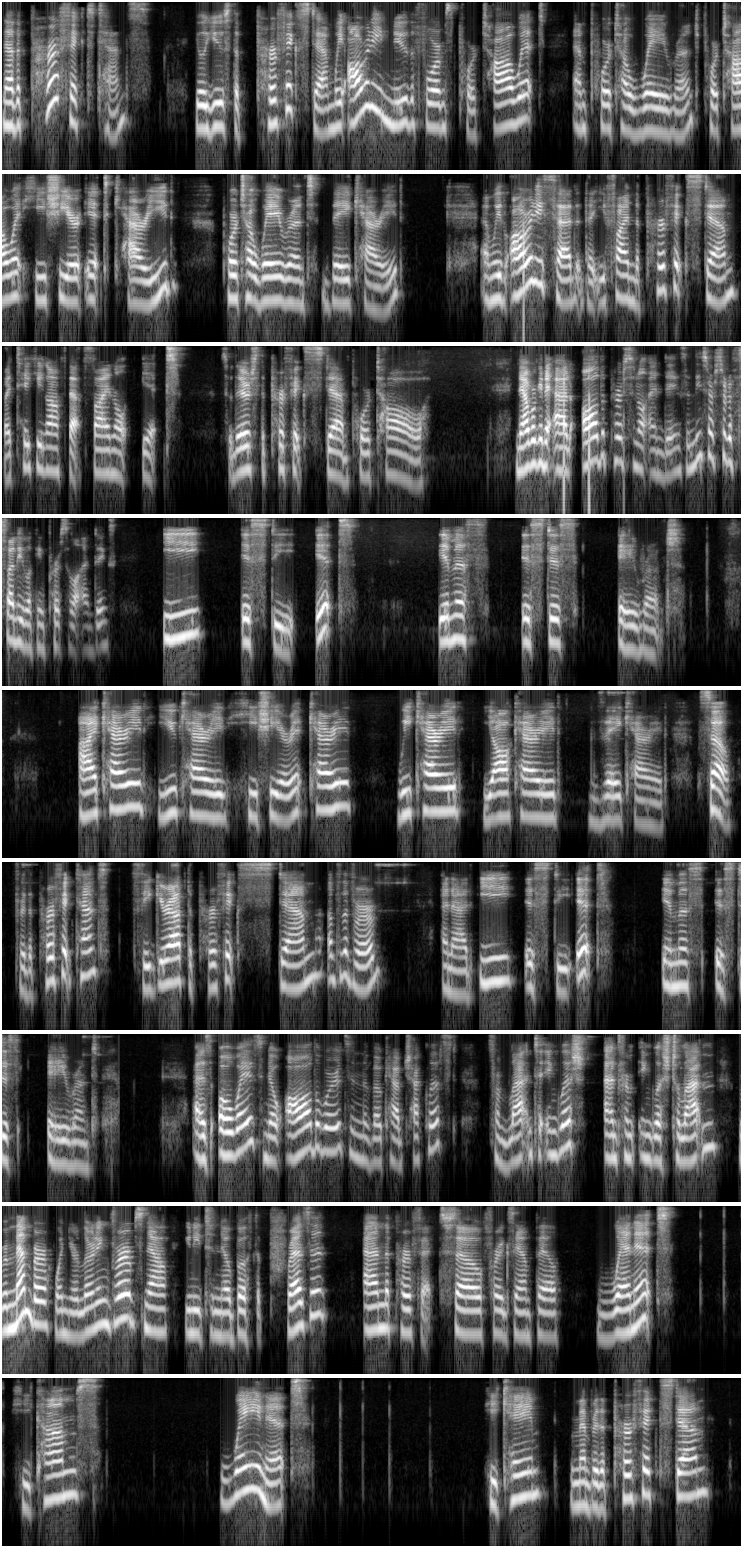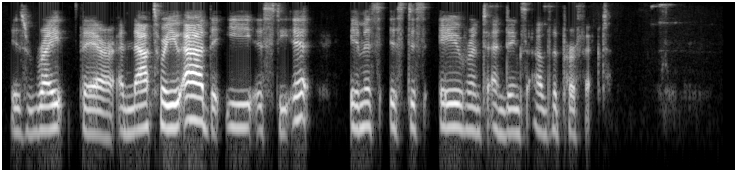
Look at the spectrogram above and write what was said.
Now, the perfect tense, you'll use the perfect stem. We already knew the forms portavit and portaverunt. Portavit, he, she, or it carried. Portaverunt, they carried. And we've already said that you find the perfect stem by taking off that final it. So there's the perfect stem, portal. Now we're going to add all the personal endings, and these are sort of funny looking personal endings. E, isti, it, imus, istis, erunt. I carried, you carried, he, she, or it carried, we carried, y'all carried, they carried. So for the perfect tense, figure out the perfect stem of the verb and add e, isti, it, imus, istis, erunt. As always, know all the words in the vocab checklist from Latin to English and from English to Latin. Remember, when you're learning verbs now, you need to know both the present and the perfect. So, for example, venit, he comes, venit, he came. Remember, the perfect stem is right there, and that's where you add the e, isti, it, imus, istis, erunt endings of the perfect.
